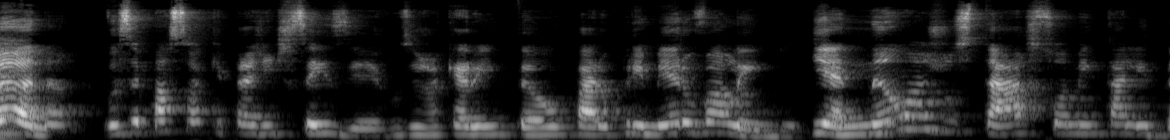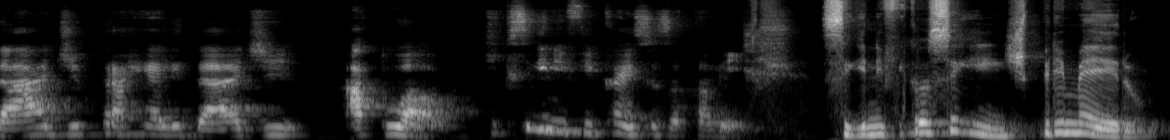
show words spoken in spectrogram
Ana, você passou aqui para a gente seis erros. Eu já quero então para o primeiro valendo, que é não ajustar sua mentalidade para a realidade atual. O que, que significa isso exatamente? Significa o seguinte: primeiro,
